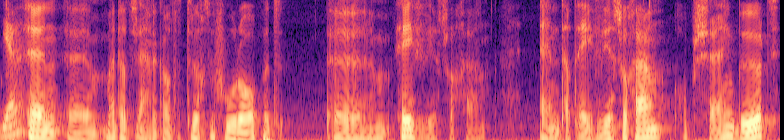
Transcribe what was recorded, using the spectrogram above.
Ja. En, uh, maar dat is eigenlijk altijd terug te voeren op het ehm, evenwichtsorgaan. En dat evenwichtsorgaan op zijn beurt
